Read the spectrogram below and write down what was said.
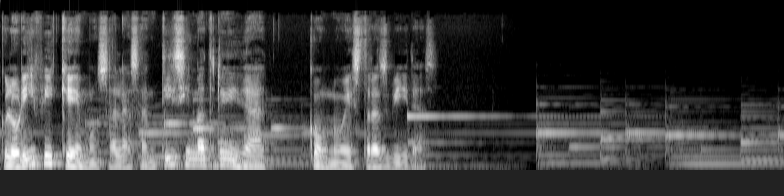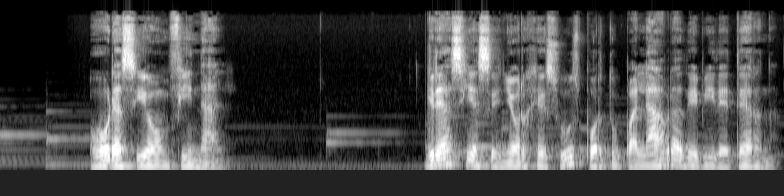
Glorifiquemos a la Santísima Trinidad con nuestras vidas. Oración final. Gracias Señor Jesús por tu palabra de vida eterna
